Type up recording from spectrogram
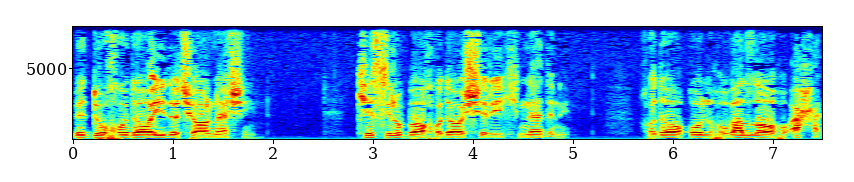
به دو خدایی دچار نشین. کسی رو با خدا شریک ندونید خدا قل هو الله احد.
